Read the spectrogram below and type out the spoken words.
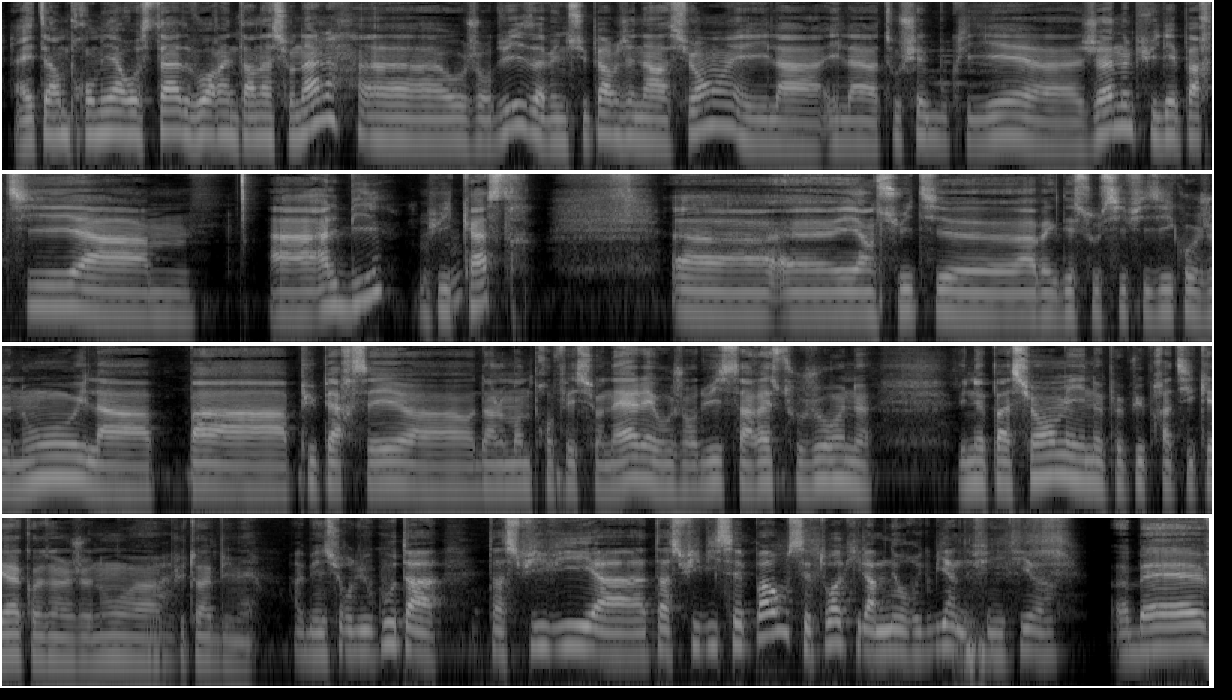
a été en première au stade, voire international. Aujourd'hui, ils avaient une superbe génération et il a, il a touché le bouclier jeune. Puis il est parti à, à Albi, puis Mhm. Castres. Euh, et ensuite, euh, avec des soucis physiques au genou, il a pas pu percer euh, dans le monde professionnel. Et aujourd'hui, ça reste toujours une, une passion, mais il ne peut plus pratiquer à cause d'un genou Ouais. plutôt abîmé. Ah, bien sûr, du coup, t'as as suivi, t'as suivi ses pas ou c'est toi qui l'as amené au rugby en définitive Euh, ben,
